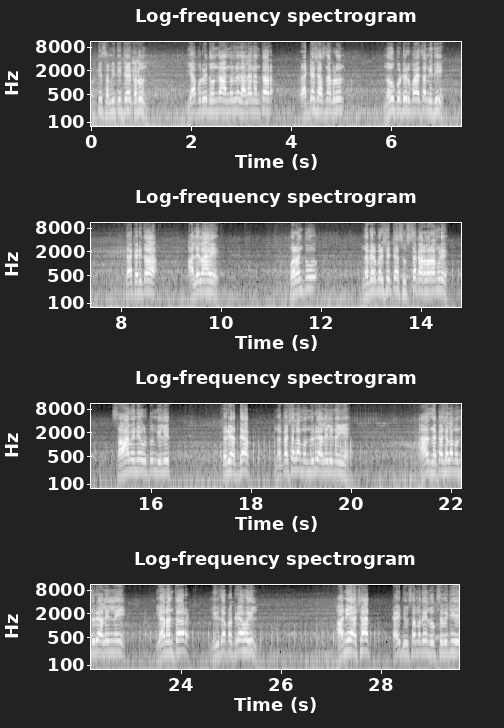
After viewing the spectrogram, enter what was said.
कृती समितीच्याकडून यापूर्वी दोनदा आंदोलनं झाल्यानंतर राज्य शासनाकडून नऊ कोटी रुपयाचा निधी त्याकरिता आलेला आहे. परंतु नगर परिषदच्या सुस्त कारभारामुळे सहा महिने उलटून गेलीत तरी अद्याप नकाशाला मंजुरी आलेली नाही आहे आज नकाशाला मंजुरी आलेली नाही. यानंतर निविदा प्रक्रिया होईल. आणि अशात काही दिवसामध्ये लोकसभेची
